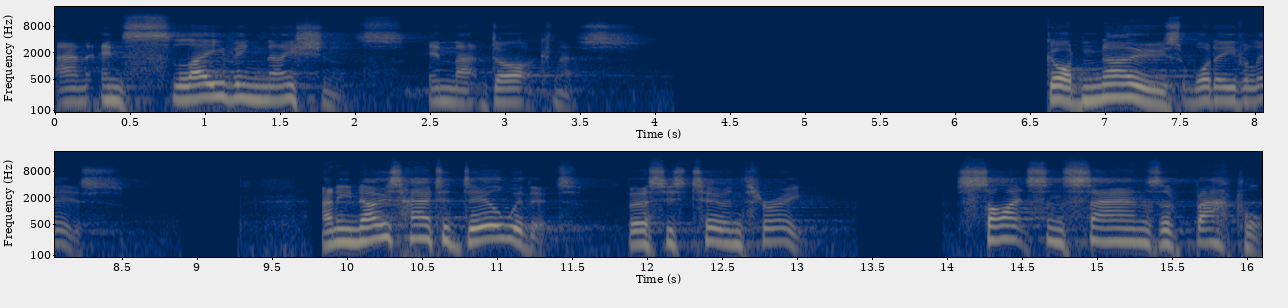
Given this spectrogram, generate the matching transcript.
and enslaving nations in that darkness. God knows what evil is, and he knows how to deal with it. Verses 2 and 3 sights and sounds of battle.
